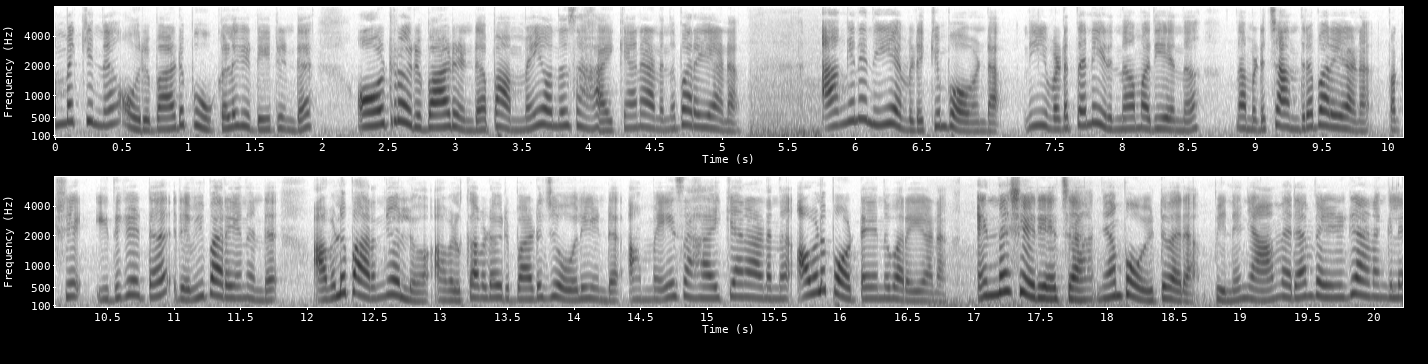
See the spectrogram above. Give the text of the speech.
അമ്മയ്ക്കിന്ന് ഒരുപാട് പൂക്കൾ കിട്ടിയിട്ടുണ്ട്. ഓർഡർ ഒരുപാടുണ്ട്. അപ്പം അമ്മയെ ഒന്ന് സഹായിക്കാനാണെന്ന് പറയാണ്. അങ്ങനെ നീ എവിടേക്കും പോവണ്ട. നീ ഇവിടെ തന്നെ ഇരുന്നാൽ മതിയെന്ന് നമ്മുടെ ചന്ദ്ര പറയാണ്. പക്ഷേ ഇത് കേട്ട് രവി പറയുന്നുണ്ട് അവൾ പറഞ്ഞല്ലോ അവൾക്ക് അവിടെ ഒരുപാട് ജോലിയുണ്ട്. അമ്മയെ സഹായിക്കാനാണെന്ന് അവൾ പോട്ടെ എന്ന് പറയാണ്. എന്നാൽ ശരി അച്ഛാ ഞാൻ പോയിട്ട് വരാം. പിന്നെ ഞാൻ വരാൻ വൈകുകയാണെങ്കിൽ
